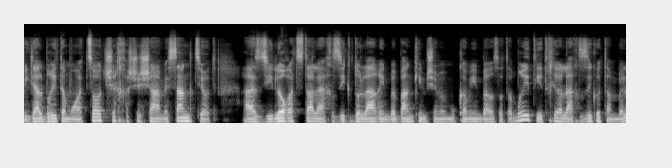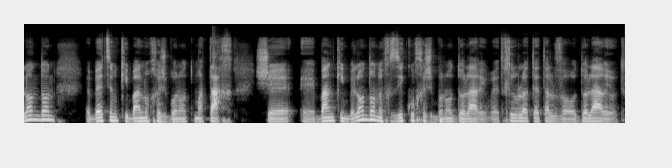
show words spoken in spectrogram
בגלל ברית המועצות שחששה מסנקציות, אז היא לא רצתה להחזיק דולרים בבנקים שממוקמים בארצות הברית, היא התחילה להחזיק אותם בלונדון, ובעצם קיבלנו חשבונות מטח, שבנקים בלונדון החזיקו חשבונות דולרים והתחילו לתת הלוואות דולריות.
